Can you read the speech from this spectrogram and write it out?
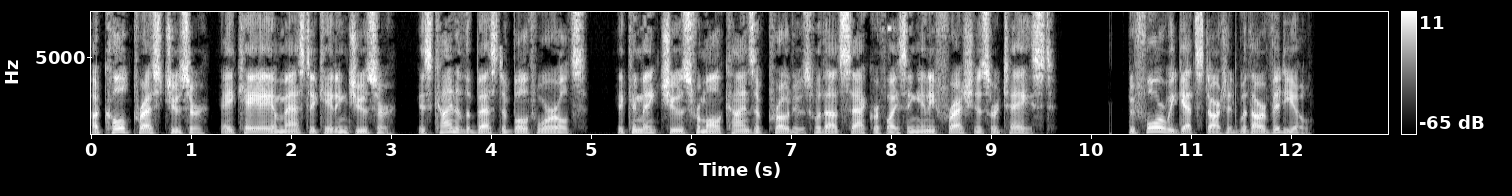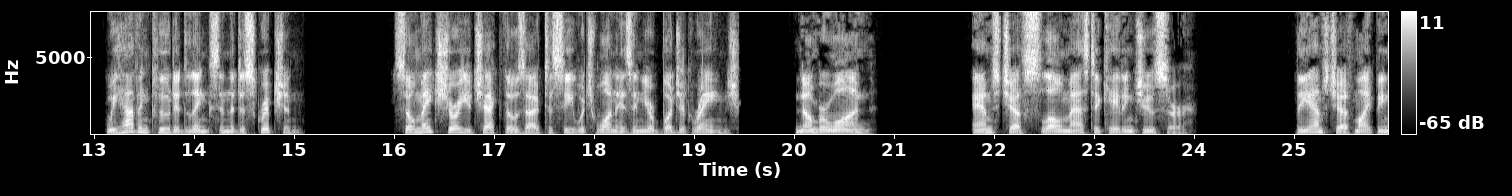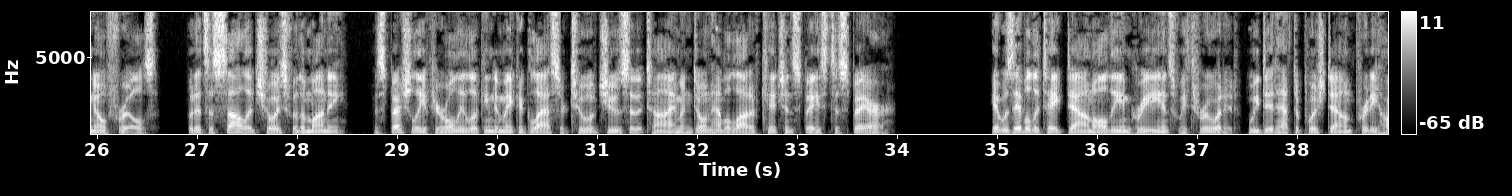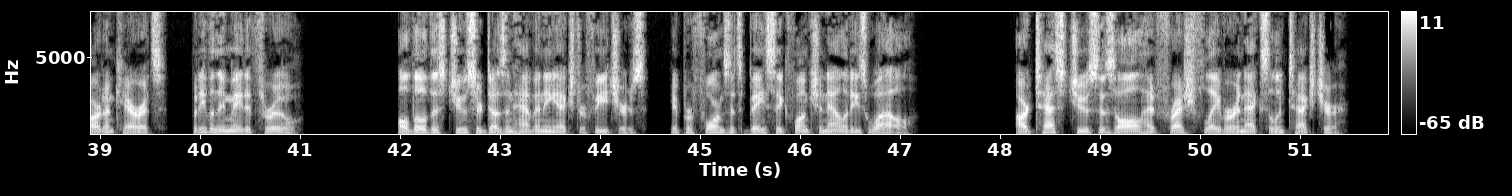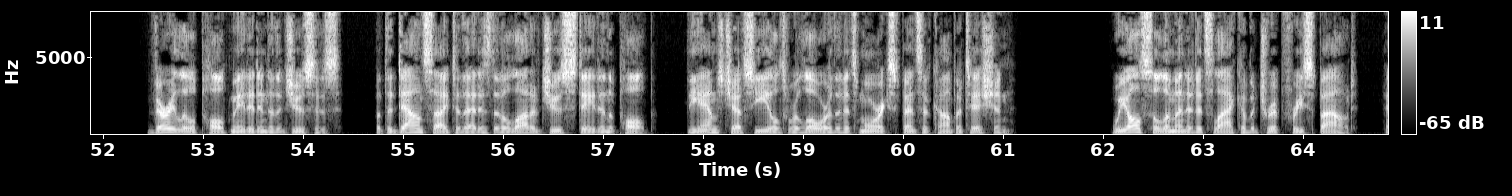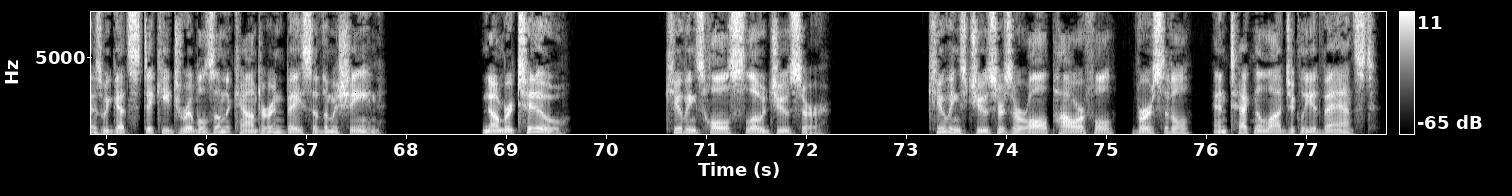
A cold pressed juicer, aka a masticating juicer, is kind of the best of both worlds. It can make juice from all kinds of produce without sacrificing any freshness or taste. Before we get started with our video, we have included links in the description. So make sure you check those out to see which one is in your budget range. Number 1. AMZCHEF Slow Masticating Juicer. The AMZCHEF might be no frills, but it's a solid choice for the money, especially if you're only looking to make a glass or two of juice at a time and don't have a lot of kitchen space to spare. It was able to take down all the ingredients we threw at it. We did have to push down pretty hard on carrots, but even they made it through. Although this juicer doesn't have any extra features, it performs its basic functionalities well. Our test juices all had fresh flavor and excellent texture. Very little pulp made it into the juices, but the downside to that is that a lot of juice stayed in the pulp, the AMZCHEF's yields were lower than its more expensive competition. We also lamented its lack of a drip free spout, as we got sticky dribbles on the counter and base of the machine. Number 2. Kuvings Whole Slow Juicer. Kuvings juicers are all powerful, versatile, and technologically advanced.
